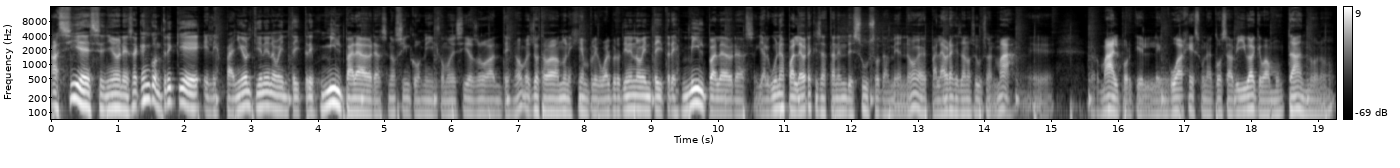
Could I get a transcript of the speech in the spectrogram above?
Así es, señores. Acá encontré que el español tiene 93.000 palabras, no 5.000, como decía yo antes, ¿no? Yo estaba dando un ejemplo igual, pero tiene 93.000 palabras y algunas palabras que ya están en desuso también, ¿no? Palabras que ya no se usan más. Eh, normal, porque el lenguaje es una cosa viva que va mutando, ¿no?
